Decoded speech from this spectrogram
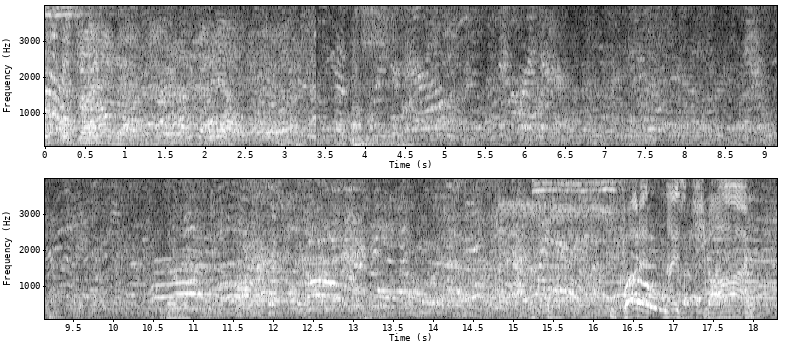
was good, Joey. Nice shot.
